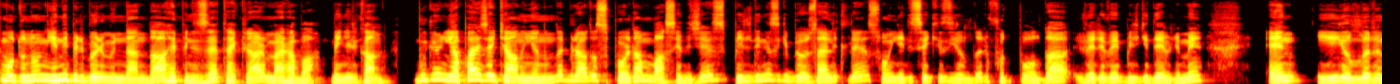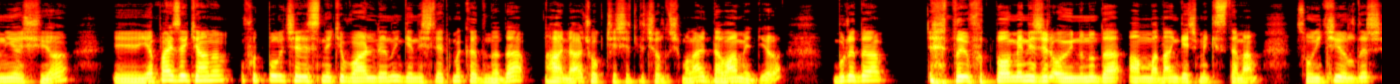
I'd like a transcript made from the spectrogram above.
modunun yeni bir bölümünden daha hepinize tekrar merhaba. Ben İlkan. Bugün yapay zekanın yanında biraz da spordan bahsedeceğiz. Bildiğiniz gibi özellikle son 7-8 yıldır futbolda veri ve bilgi devrimi en iyi yıllarını yaşıyor. E, yapay zekanın futbol içerisindeki varlığını genişletmek adına da hala çok çeşitli çalışmalar devam ediyor. Burada tabii futbol menajer oyununu da anmadan geçmek istemem. Son 2 yıldır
